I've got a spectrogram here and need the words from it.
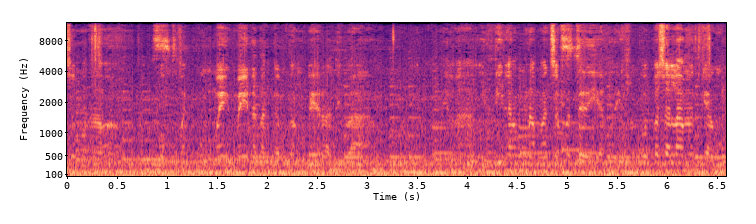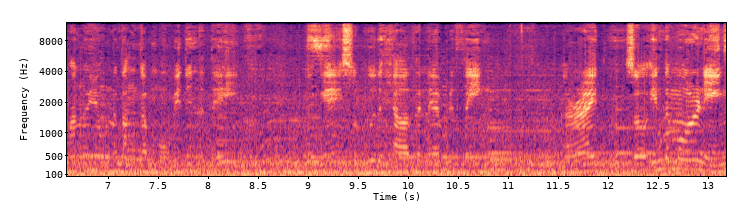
sa mga kung may, may natanggap kang pera, di ba? Naman sa material. So, papasalamat ka kung ano yung natanggap mo within a day. Okay, so good health and everything. Alright, so in the morning,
